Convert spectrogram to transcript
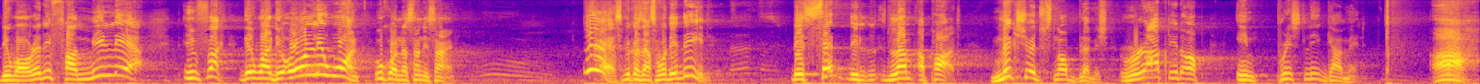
they were already familiar. In fact, they were the only one who could understand the sign. Yes, because that's what they did. They set the lamb apart, make sure it's not blemished, wrapped it up in priestly garment. Ah,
